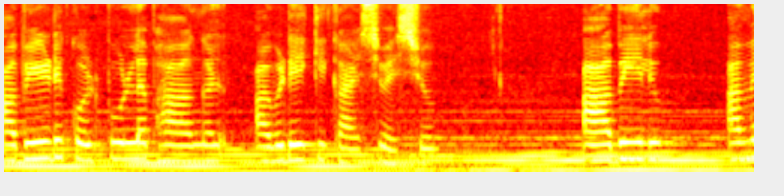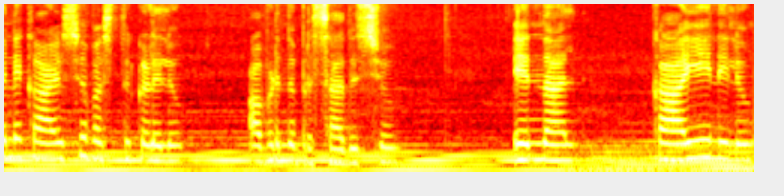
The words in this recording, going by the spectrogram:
അവയുടെ കൊഴുപ്പുള്ള ഭാഗങ്ങൾ അവിടേക്ക് കാഴ്ചവെച്ചു. ആബേലും അവന്റെ കാഴ്ച വസ്തുക്കളിലും അവിടുന്ന് പ്രസാദിച്ചു. എന്നാൽ കായേനിലും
